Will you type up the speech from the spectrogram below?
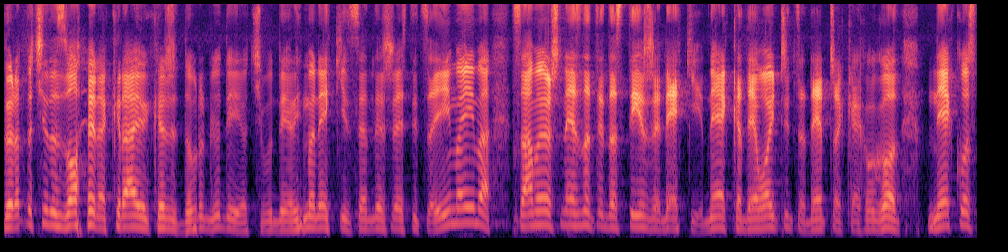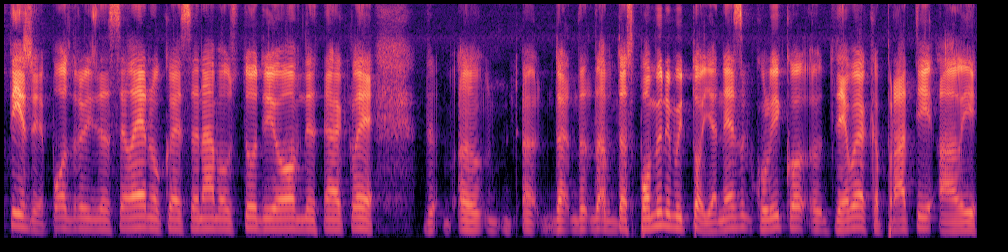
vjerojatno će da zove na kraju i kaže, dobro ljudi, hoćemo da ima neki 76-ica, ima, ima, samo još ne znate da stiže neki, neka devojčica, dečak, kako god, neko stiže, pozdrav i za Selenu koja je sa nama u studiju ovde, dakle, Da, da, da, da, da spomenemo i to. Ja ne znam koliko devojaka prati, ali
